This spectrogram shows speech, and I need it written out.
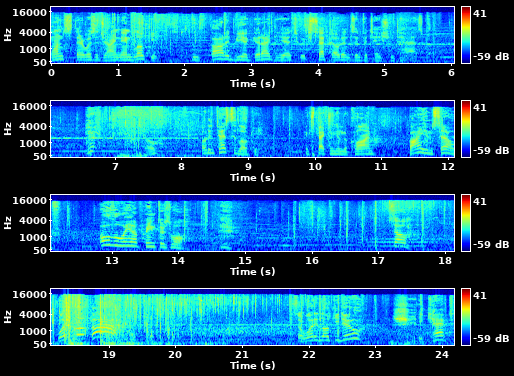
Once there was a giant named Loki who thought it'd be a good idea to accept Odin's invitation to Asgard. So, Odin tested Loki, expecting him to climb by himself all the way up Hrimthur's wall. So, what did Loki? Ah! So what did Loki do? Shit. He kept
